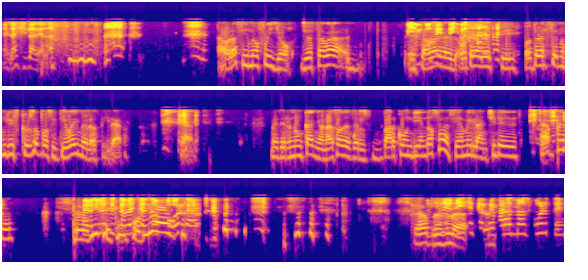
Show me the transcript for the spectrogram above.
en la isla de al lado. Ahora sí no fui yo. Yo estaba Bien estaba de- positiva. otra vez sí, otra vez en un discurso positivo y me lo tiraron. Me dieron un cañonazo desde el barco hundiéndose hacia mi lanchita. y- Ah, pero pero Pero dije que. Ah, Yo pero, es la, dije que remaras más fuerte.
